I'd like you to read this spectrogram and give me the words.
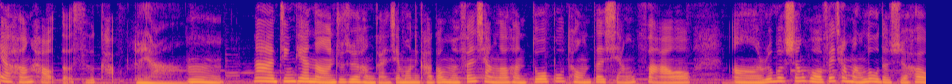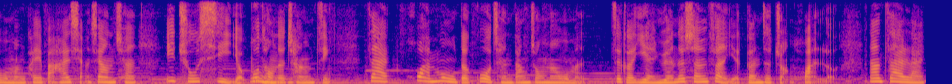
也很好的思考。对呀，嗯。那今天呢，就是很感谢莫妮卡跟我们分享了很多不同的想法哦。嗯，如果生活非常忙碌的时候，我们可以把它想象成一出戏，有不同的场景，在换幕的过程当中呢，我们这个演员的身份也跟着转换了。那再来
